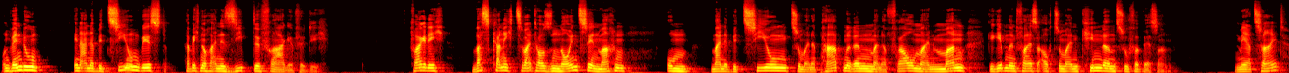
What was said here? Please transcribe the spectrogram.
Und wenn du in einer Beziehung bist, habe ich noch eine siebte Frage für dich. Frage dich, was kann ich 2019 machen, um meine Beziehung zu meiner Partnerin, meiner Frau, meinem Mann, gegebenenfalls auch zu meinen Kindern zu verbessern? Mehr Zeit?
